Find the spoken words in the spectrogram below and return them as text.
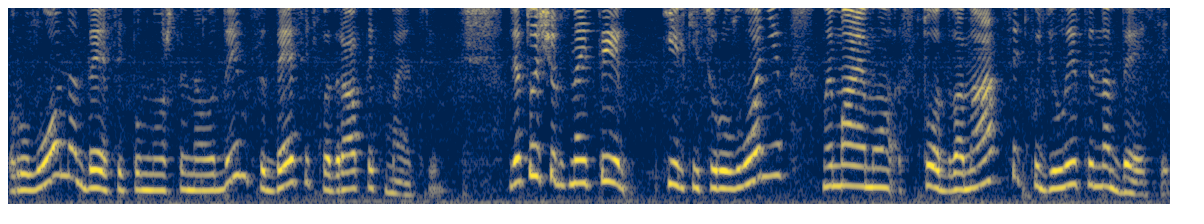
рулона 10 помножити на 1 це 10 квадратних метрів. Для того, щоб знайти кількість рулонів, ми маємо 112 поділити на 10.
